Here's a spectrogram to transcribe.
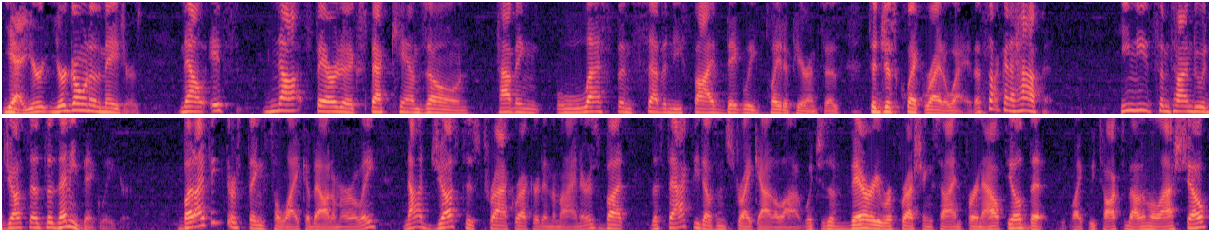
Yeah, you're you're going to the majors. Now, it's not fair to expect Canzone having less than 75 big league plate appearances to just click right away. That's not going to happen. He needs some time to adjust as does any big leaguer. But I think there's things to like about him early, not just his track record in the minors, but the fact he doesn't strike out a lot, which is a very refreshing sign for an outfield that like we talked about in the last show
